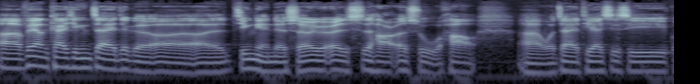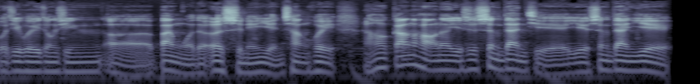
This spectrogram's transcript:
呃，非常开心，在这个呃今年的十二月。二十四号、二十五号，呃，我在 TICC 国际会议中心，呃，办我的二十年演唱会，然后刚好呢，也是圣诞节，也圣诞夜。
